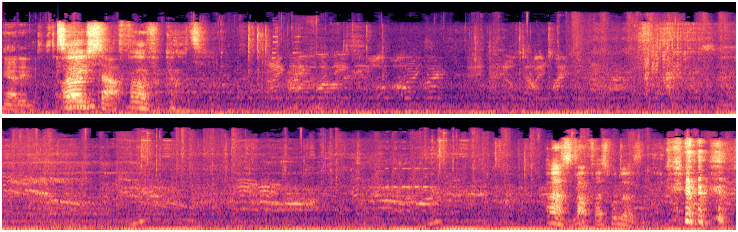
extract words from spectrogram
Yeah, I didn't. Sell your stuff. Oh, for God's sake. Hmm? Ah, stop this. We'll do this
